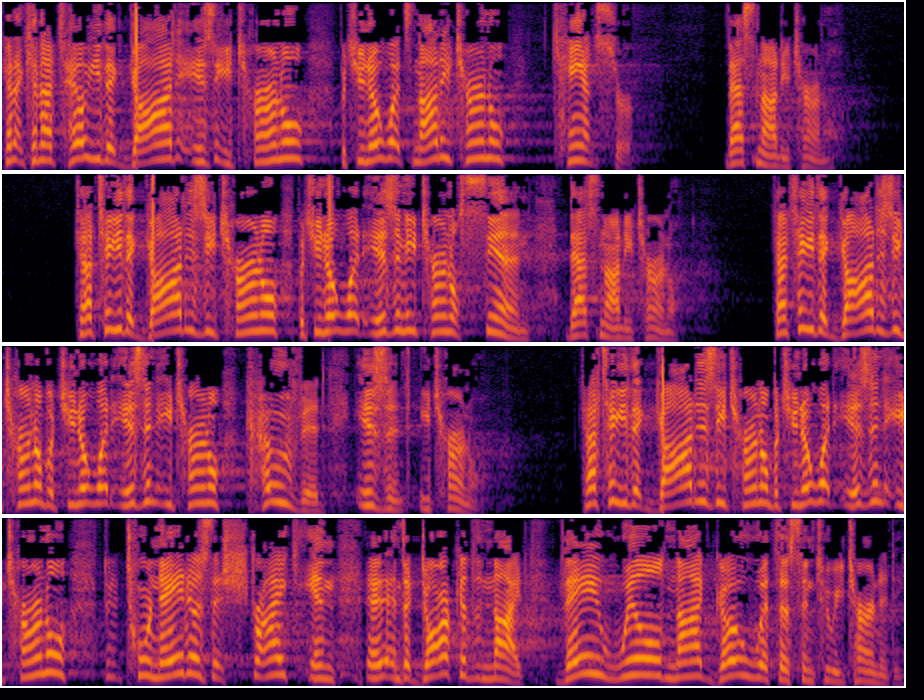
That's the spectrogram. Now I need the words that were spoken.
Can I, can I tell you that God is eternal? But you know what's not eternal? Cancer. That's not eternal. Can I tell you that God is eternal? But you know what isn't eternal? Sin. That's not eternal. Can I tell you that God is eternal? But you know what isn't eternal? COVID isn't eternal. Can I tell you that God is eternal, but you know what isn't eternal? The tornadoes that strike in, in the dark of the night, they will not go with us into eternity.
